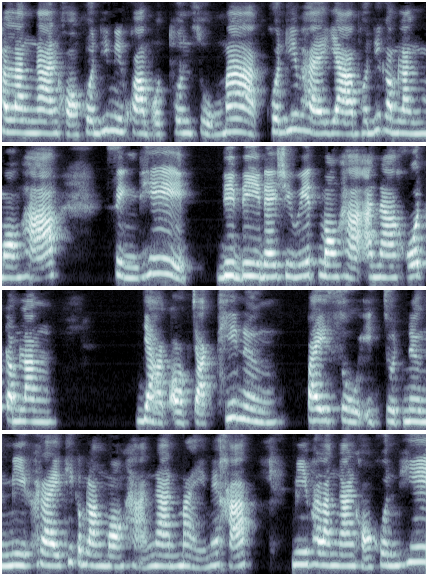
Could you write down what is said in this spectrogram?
พลังงานของคนที่มีความอดทนสูงมาก คนที่พยายามคนที่กำลังมองหา สิ่งที่ดีๆ ในชีวิตมองหาอนาคตกำลังอยากออกจากที่หนึ่ง ไปสู่อีกจุดหนึ่งมีใครที่กำลังมองหางานใหม่ไหมคะ มีพลังงานของคนที่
